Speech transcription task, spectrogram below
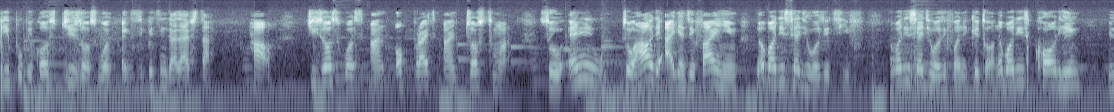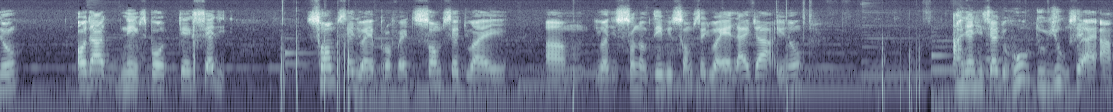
people because Jesus was exhibiting their lifestyle. How? Jesus was an upright and just man. So any so how they identify him, nobody said he was a thief. Nobody said he was a fornicator. Nobody called him, you know, other names, but they said some said you are a prophet, some said you are a um, you are the son of David. Some said you are Elijah, you know. And then he said, Who do you say I am?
